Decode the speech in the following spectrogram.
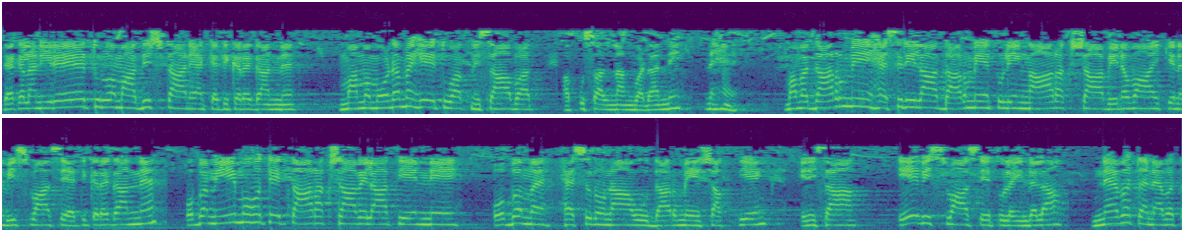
දැකලා නිරේතුරුවම අදිෂ්ඨානයක් ඇති කරගන්න මම මොනම හේතුවක් නිසාවත් අකුසල් නම් වඩන්නේ නැහැ. මම ධර්මයේ හැසිරීලා ධර්මයේ තුලින් ආරක්ෂා වෙනවායි කියන විශ්වාසය ඇති කරගන්න. ඔබ මේ මොහොතේ ආරක්ෂා වෙලා තියෙන්නේ ඔබම හැසිරුණා වූ ධර්මයේ ශක්තියෙන්. එනිසා ඒ විශ්වාසය තුල ඉඳලා නැවත නැවතත්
